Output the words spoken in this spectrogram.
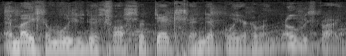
En meestal moest je dus vaste teksten en daar kon je gewoon overschrijven.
